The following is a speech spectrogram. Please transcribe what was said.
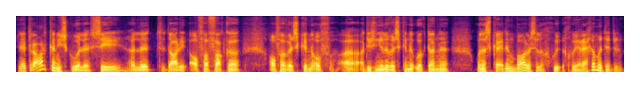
En uiteraard kan die skole sê hulle het daardie alfa vakke alfa wiskunde of uh, addisionele wiskunde ook dan 'n onderskeiding behaal as hulle goeie goeie reg om te doen.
